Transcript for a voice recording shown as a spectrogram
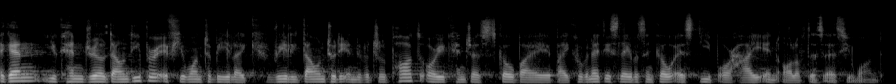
Again, you can drill down deeper if you want to be like really down to the individual pod, or you can just go by, by Kubernetes labels and go as deep or high in all of this as you want.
